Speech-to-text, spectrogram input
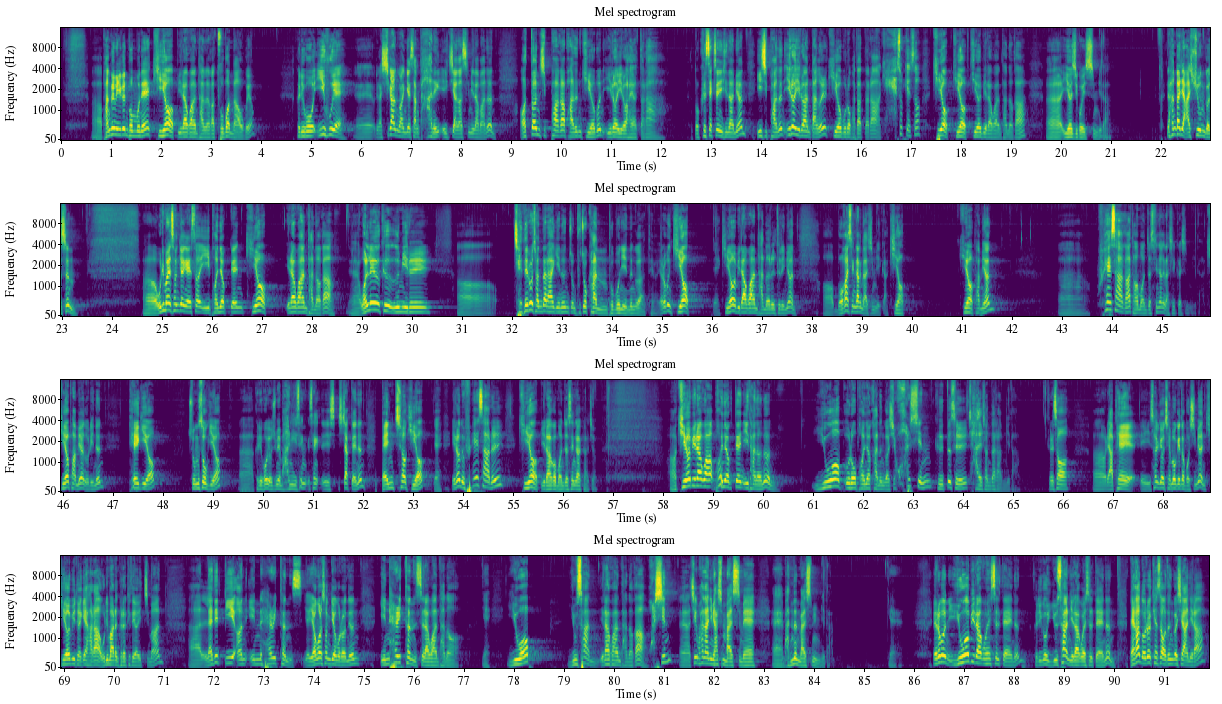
어, 방금 읽은 본문에 기업이라고 하는 단어가 두 번 나오고요. 그리고 이후에 예, 우리가 시간 관계상 다 읽지 않았습니다만은 어떤 지파가 받은 기업은 이러이러하였더라. 또 그 섹션이 지나면 이 지파는 이러이러한 땅을 기업으로 받았더라. 계속해서 기업, 기업, 기업이라고 하는 단어가 어, 이어지고 있습니다. 한 가지 아쉬운 것은 어, 우리말 성경에서 이 번역된 기업이라고 한 단어가 원래의 그 의미를 어, 제대로 전달하기는 좀 부족한 부분이 있는 것 같아요. 여러분 기업, 네, 기업이라고 한 단어를 들으면 어, 뭐가 생각나십니까? 기업, 기업하면 어, 회사가 더 먼저 생각나실 것입니다. 기업하면 우리는 대기업, 중소기업, 아, 그리고 요즘에 많이 생, 생, 시작되는 벤처 기업 예, 이런 회사를 기업이라고 먼저 생각하죠. 아, 기업이라고 번역된 이 단어는 유업으로 번역하는 것이 훨씬 그 뜻을 잘 전달합니다. 그래서 어, 우리 앞에 설교 제목에도 보시면 기업이 되게 하라 우리말은 그렇게 되어 있지만 아, Let it be an inheritance 예, 영어 성경으로는 inheritance라고 한 단어 예, 유업 유산이라고 하는 단어가 훨씬 지금 하나님이 하신 말씀에 맞는 말씀입니다. 예. 여러분 유업이라고 했을 때에는 그리고 유산이라고 했을 때에는 내가 노력해서 얻은 것이 아니라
